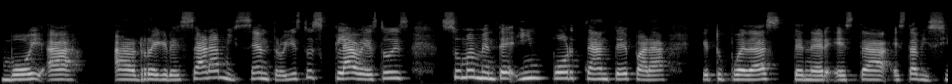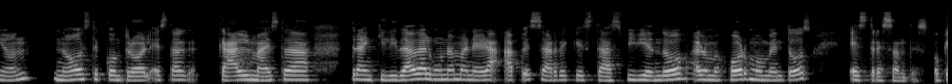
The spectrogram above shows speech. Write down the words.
voy a, a regresar a mi centro. Y esto es clave, esto es sumamente importante para que tú puedas tener esta, esta visión, ¿no? Este control, esta calma, esta tranquilidad de alguna manera, a pesar de que estás viviendo a lo mejor momentos estresantes, ¿ok?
